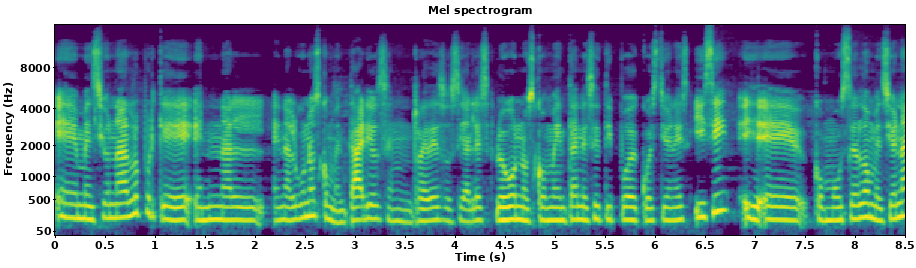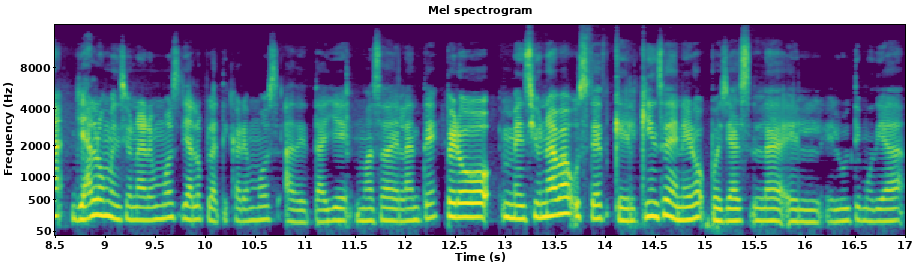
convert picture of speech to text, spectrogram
eh, mencionarlo porque en, en, algunos comentarios en redes sociales luego nos comentan ese tipo de cuestiones. Y sí, eh, como usted lo menciona, ya lo mencionaremos, ya lo platicaremos a detalle más adelante. Pero mencionaba usted que el 15 de enero pues ya es el, el, último día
